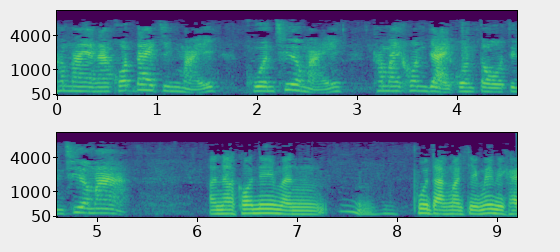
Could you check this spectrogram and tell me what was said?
ทำนายอนาคตได้จริงไหม ควรเชื่อไหมทำไมคนใหญ่คนโตจึงเชื่อมาก อนาคตนี่มันพูดตามความจริงไม่มีใคร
